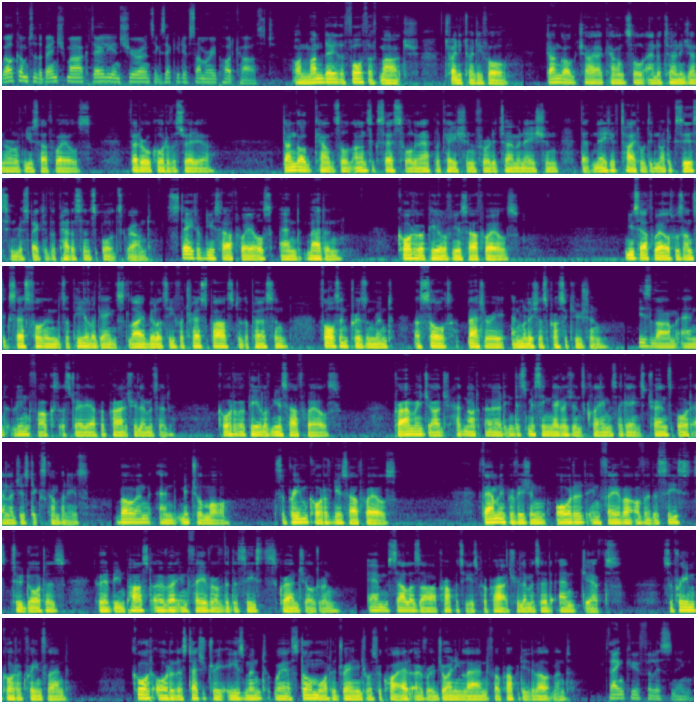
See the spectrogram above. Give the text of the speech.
Welcome to the Benchmark Daily Insurance Executive Summary Podcast. On Monday, the 4th of March, 2024, Dungog Shire Council and Attorney General of New South Wales, Federal Court of Australia. Dungog Council unsuccessful in application for a determination that native title did not exist in respect of the Paterson Sports Ground. State of New South Wales and Madden, Court of Appeal of New South Wales. New South Wales was unsuccessful in its appeal against liability for trespass to the person, false imprisonment, assault, battery, and malicious prosecution. Islam and Linfox Australia Proprietary Limited, Court of Appeal of New South Wales. Primary judge had not erred in dismissing negligence claims against transport and logistics companies. Bowen and Mitchell Moore, Supreme Court of New South Wales. Family provision ordered in favour of the deceased's two daughters who had been passed over in favour of the deceased's grandchildren. M. Salazar Properties Proprietary Limited and Jeffs. Supreme Court of Queensland. Court ordered a statutory easement where stormwater drainage was required over adjoining land for property development. Thank you for listening.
